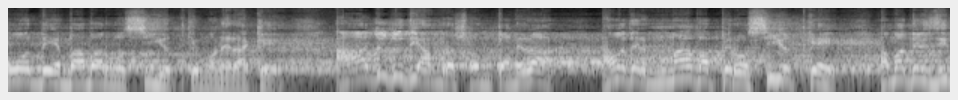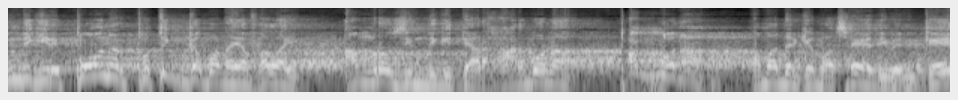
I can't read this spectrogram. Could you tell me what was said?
পদে বাবার ওসিয়তকে মনে রাখে। আজও যদি আমরা সন্তানেরা আমাদের মা বাপের ওসিয়তকে আমাদের জিন্দিগির পণ আর প্রতিজ্ঞা বানাইয়া ফেলাই, আমরাও জিন্দিগিতে আর হারবো না, থাকব না। আমাদেরকে বাছাইয়া দিবেন কে?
